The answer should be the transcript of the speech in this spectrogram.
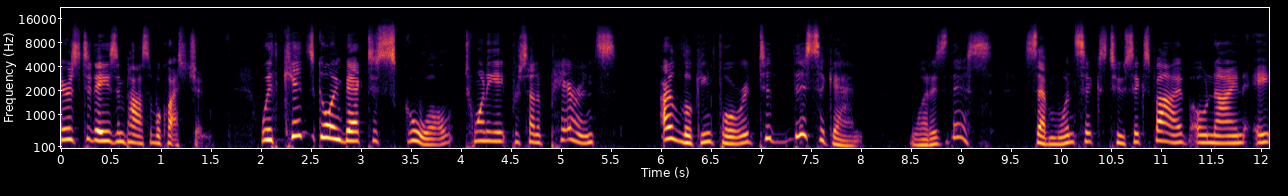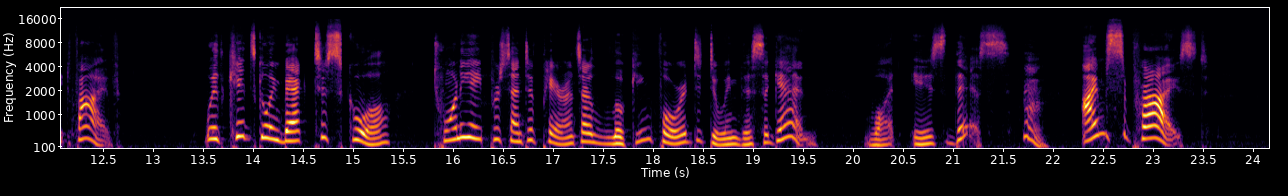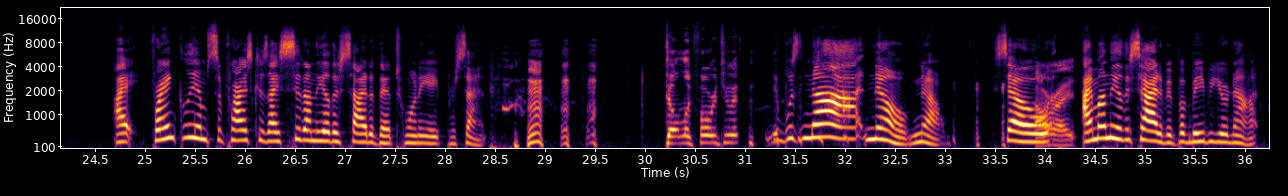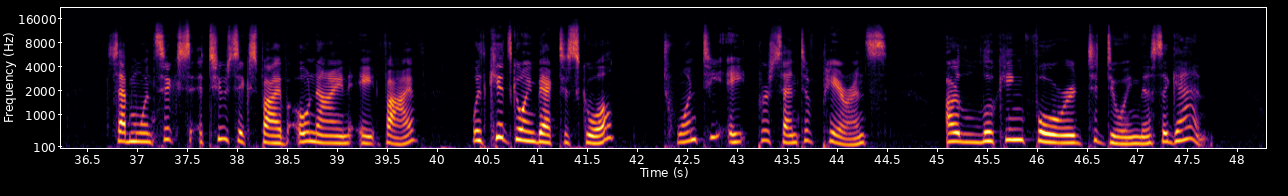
Here's today's impossible question. With kids going back to school, 28% of parents are looking forward to this again. What is this? 716 265 0985. With kids going back to school, 28% of parents are looking forward to doing this again. What is this? Hmm. I'm surprised. I frankly am surprised because I sit on the other side of that 28%. Don't look forward to it. It was not, no, no. So right. I'm on the other side of it, but maybe you're not. 716 265 0985. With kids going back to school, 28% of parents are looking forward to doing this again.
